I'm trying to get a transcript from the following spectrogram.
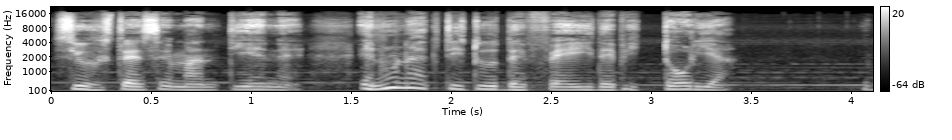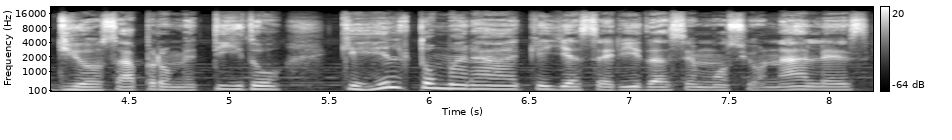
Si usted se mantiene en una actitud de fe y de victoria, Dios ha prometido que Él tomará aquellas heridas emocionales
